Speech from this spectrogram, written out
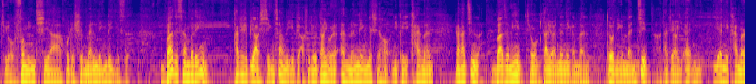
就有蜂鸣器啊，或者是门铃的意思。buzz somebody in，它这是比较形象的一个表述，就是当有人按门铃的时候，你可以开门让他进来，buzz him in。就我们单元的那个门都有那个门禁啊，他只要一按，你一按那开门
